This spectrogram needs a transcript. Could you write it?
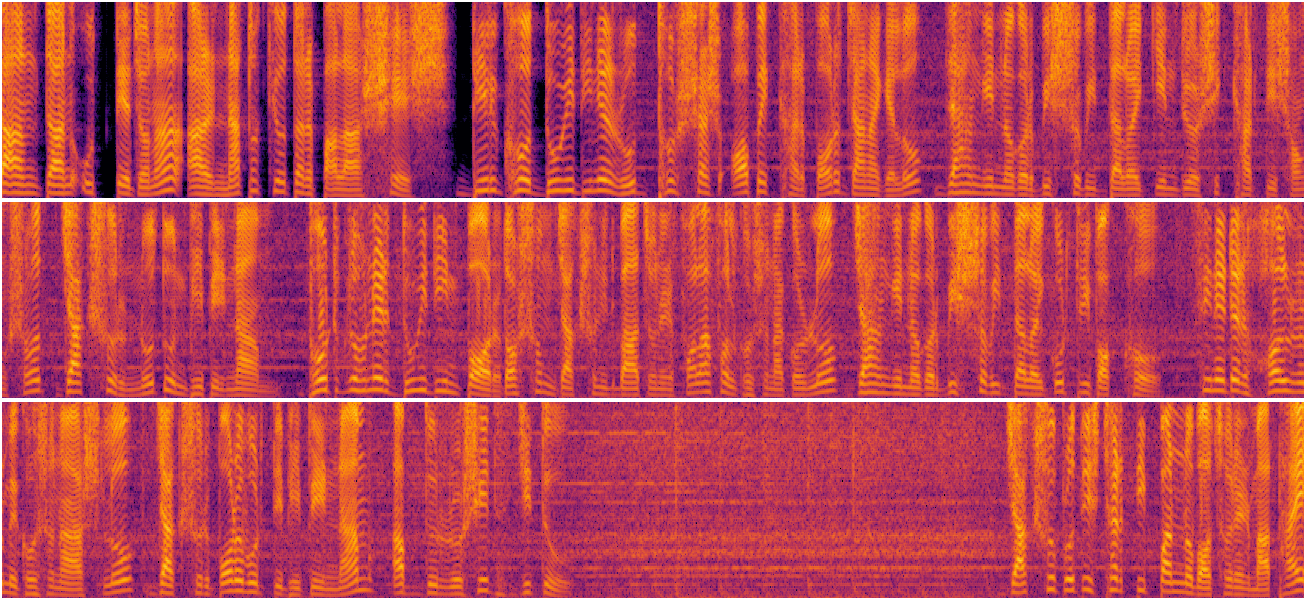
টান টান উত্তেজনা আর নাটকীয়তার পালা শেষ। দীর্ঘ দুই দিনের রুদ্ধশ্বাস অপেক্ষার পর জানা গেল, জাহাঙ্গীরনগর বিশ্ববিদ্যালয় কেন্দ্রীয় শিক্ষার্থী সংসদ জাকসুর নতুন ভিপির নাম। ভোট গ্রহণের দুই দিন পর দশম জাকসু নির্বাচনের ফলাফল ঘোষণা করল জাহাঙ্গীরনগর বিশ্ববিদ্যালয় কর্তৃপক্ষ। সিনেটের হলরুমে ঘোষণা আসলো জাকসুর পরবর্তী ভিপির নাম আব্দুর রশিদ জিতু। জাকসু প্রতিষ্ঠার তিপ্পান্ন বছরের মাথায়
